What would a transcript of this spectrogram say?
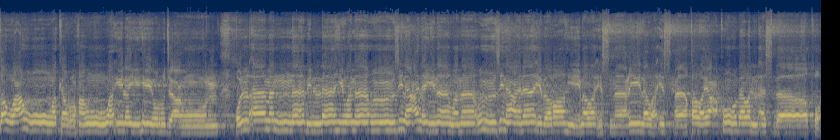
طوعا وكرها وإليه يرجعون. قل آمنا بالله وما أنزل علينا وما أنزل على إبراهيم وإسماعيل وإسحاق ويعقوب والأسباط.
